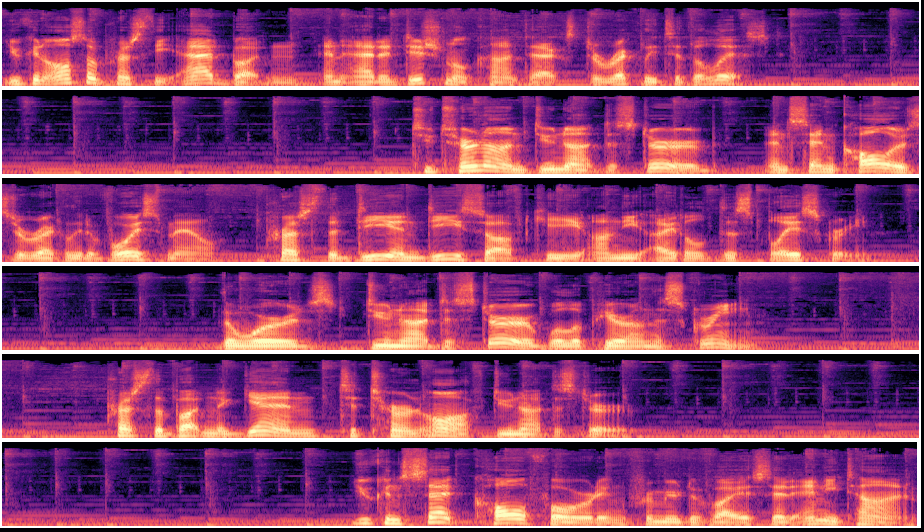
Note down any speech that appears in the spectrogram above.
You can also press the Add button and add additional contacts directly to the list. To turn on Do Not Disturb and send callers directly to voicemail, press the DND soft key on the idle display screen. The words Do Not Disturb will appear on the screen. Press the button again to turn off Do Not Disturb. You can set call forwarding from your device at any time.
